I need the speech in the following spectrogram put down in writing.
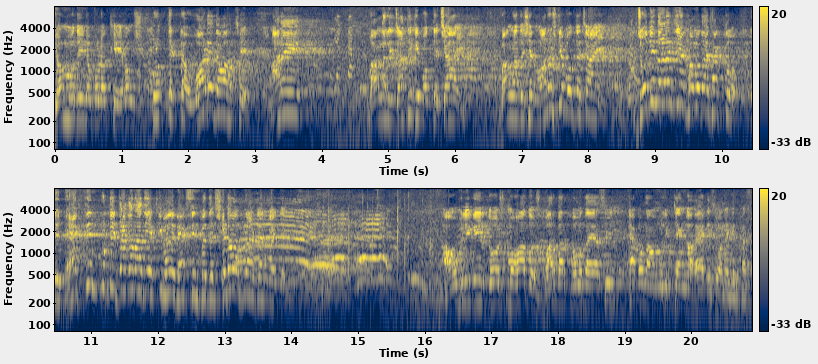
জন্মদিন উপলক্ষে এবং প্রত্যেকটা ওয়ার্ডে দেওয়া হচ্ছে। আরে, বাঙালি জাতিকে বলতে চাই, বাংলাদেশের মানুষকে বলতে চাই, যদি তাদের যে ক্ষমতায় থাকতো, এই ভ্যাকসিন প্রতি টাকা না দিয়ে কীভাবে ভ্যাকসিন পেতেন, সেটাও আপনারা টের পাইতেন। আওয়ামী লীগের দোষ, মহাদোষ, বারবার ক্ষমতায় আছি, এখন আওয়ামী লীগ ট্যাঙ্গা হয়ে গেছে অনেকের কাছে।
